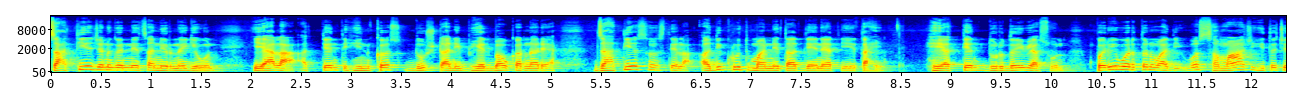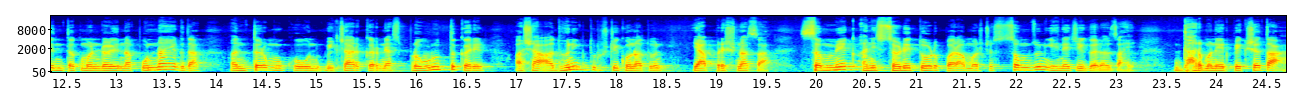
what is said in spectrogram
जातीय जनगणनेचा निर्णय घेऊन याला अत्यंत हिनकस दुष्ट आणि भेदभाव करणाऱ्या जातीय संस्थेला अधिकृत मान्यता देण्यात येत आहे. हे अत्यंत दुर्दैवी असून परिवर्तनवादी व समाज हितचिंतक मंडळींना पुन्हा एकदा अंतर्मुख होऊन विचार करण्यास प्रवृत्त करेल अशा आधुनिक दृष्टिकोनातून या प्रश्नाचा सम्यक आणि सडेतोड परामर्श समजून घेण्याची गरज आहे. धर्मनिरपेक्षता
